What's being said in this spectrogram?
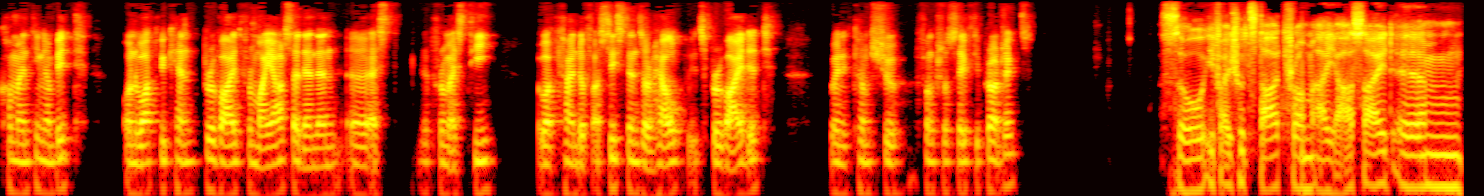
commenting a bit on what we can provide from IAR side and then uh, from ST, what kind of assistance or help it's provided when it comes to functional safety projects? So if I should start from IAR side, um,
